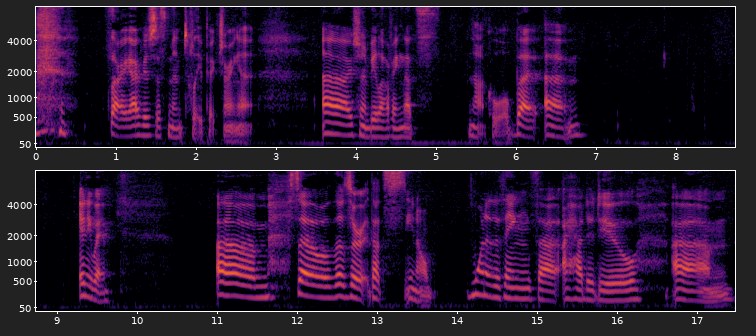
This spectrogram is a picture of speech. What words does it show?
Sorry, I was just mentally picturing it. Uh, I shouldn't be laughing. That's not cool. But um, anyway, um, so those are that's you know one of the things that I had to do. Um,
